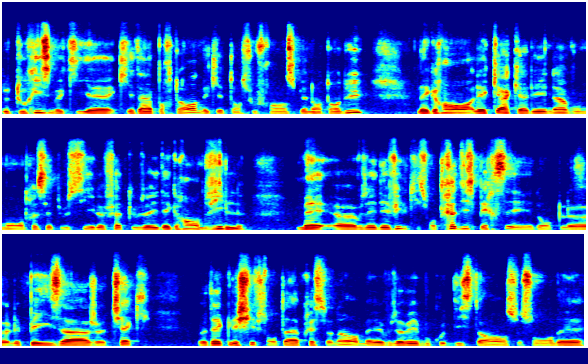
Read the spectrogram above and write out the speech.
de tourisme qui est, qui est importante, mais qui est en souffrance, bien entendu. Les, grands, les cas qu'Alena vous montre, c'est aussi le fait que vous avez des grandes villes mais euh, vous avez des villes qui sont très dispersées. Et donc, le, paysage tchèque, peut-être que les chiffres sont impressionnants, mais vous avez beaucoup de distance. Ce sont des.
